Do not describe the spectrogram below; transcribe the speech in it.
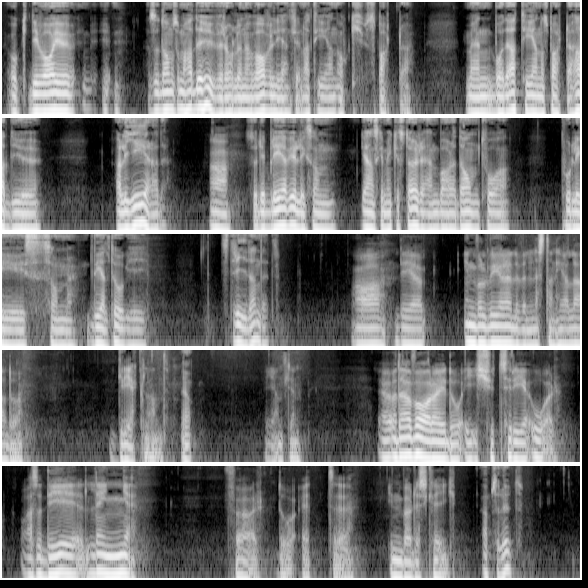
Och det var ju, alltså de som hade huvudrollerna var väl egentligen Aten och Sparta. Men både Aten och Sparta hade ju allierade. Ja, Så det blev ju liksom ganska mycket större än bara de två poleis som deltog i stridandet. ja det involverade väl nästan hela då Grekland. Ja. Egentligen. Eh, Och det här varar ju då i 23 år. Och alltså det är länge för då ett eh, inbördeskrig. Absolut.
